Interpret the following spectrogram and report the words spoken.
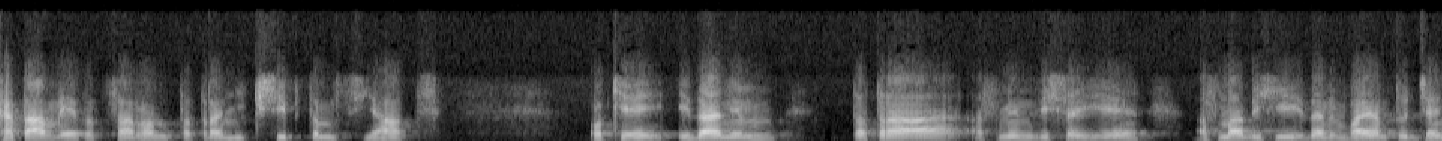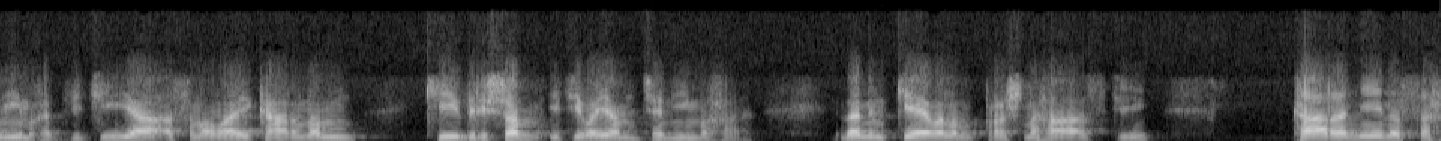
कथाम् एतत् सर्वं तत्र निक्षिप्तं स्यात्। ओके, इदानीं तत्र अस्मिन् विषये अस्माभिः इदानीं वयं तु जानीमः द्वितीय असमवायिकारणं कीदृशम् इति वयं जानीमः। इदानीं केवलं प्रश्नः अस्ति, कारणेन सह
